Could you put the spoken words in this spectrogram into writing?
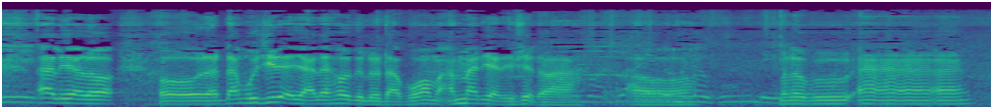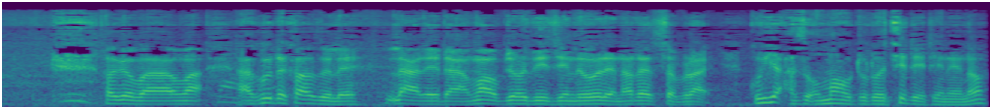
အေး။အဲ့လီကတော့ဟိုတန်ဖိုးကြီးတဲ့အရာလည်းဟုတ်တယ်လို့ဒါဘဝမှာအမတ်တရလေးဖြစ်သွားတာမလုပ်ဘူးလေမလုပ်ဘူးအမ်အမ်အမ်အမ်ဟုတ်ကဲ့ပါအမအခုတစ်ခေါက်ဆိုလဲလာတယ်ဒါအမကိုပြောသေးခြင်းလို့တဲ့နောက်ထပ် surprise ကိုကြီးအဆိုအမကိုတော်တော်ချစ်တယ်ထင်တယ်နော်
